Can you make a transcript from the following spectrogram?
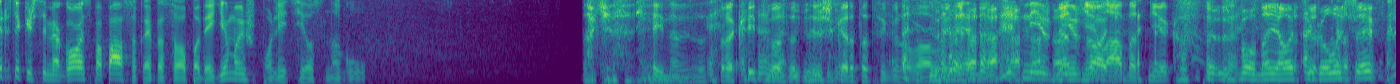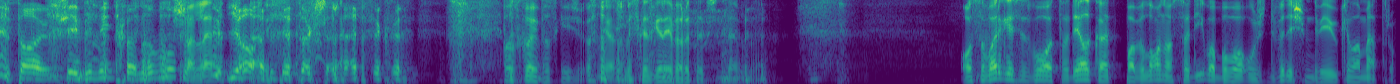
ir tik išsimiegojęs papasakoja apie savo pabėgimą iš policijos nagų. Akis ateina visas prakaituotas ir iš karto atsigula labai. Ne, ne, Nei, nei žodžio. labas nieko. Žmona jau atsigula šiaip to šeimininko namų. Šalia. Jo, tiesiog šalia atsigula. Paskui paskaičiu. Viskas gerai, Verutė. šiandien. O suvargęs jis buvo todėl, kad Pavilono sodyba buvo už 22 km.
